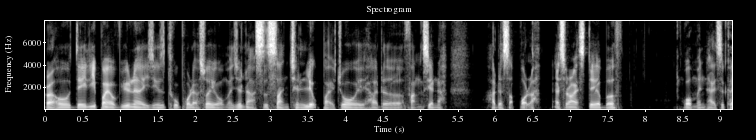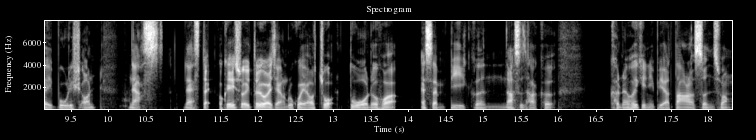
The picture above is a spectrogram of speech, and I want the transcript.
然后 daily point of view 呢已经是突破了，所以我们就拿是三千六百作为它的防线啦，它的 support 啦，as long as stay above。我们还是可以 bullish on Nas Nasdaq，OK，所以对我来讲，如果要做多的话，S&P 跟纳斯达克可能会给你比较大的胜算，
